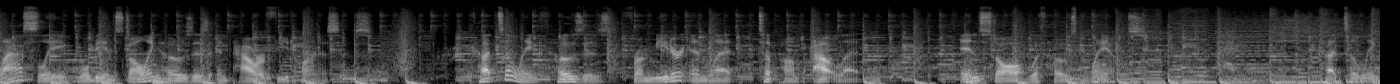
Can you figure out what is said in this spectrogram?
Lastly, we'll be installing hoses and power feed harnesses. Cut to length hoses from meter inlet to pump outlet. Install with hose clamps. Cut to length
